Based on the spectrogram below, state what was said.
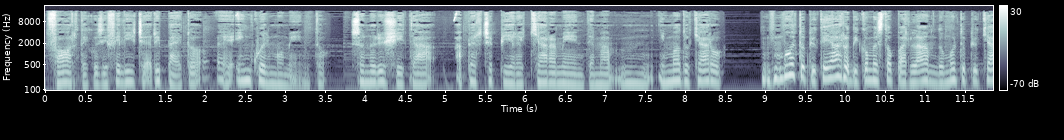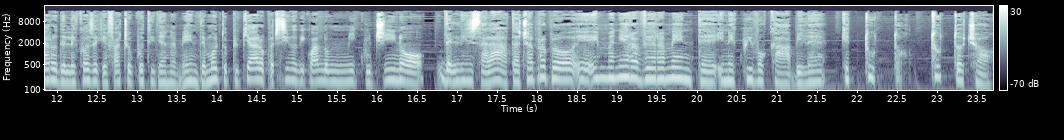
forte, così felice, ripeto, eh, in quel momento sono riuscita a percepire chiaramente, ma mm, in modo chiaro, molto più chiaro di come sto parlando, molto più chiaro delle cose che faccio quotidianamente, molto più chiaro persino di quando mi cucino dell'insalata, cioè proprio in maniera veramente inequivocabile che tutto, tutto ciò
